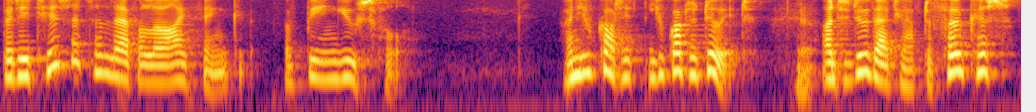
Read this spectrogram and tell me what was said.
but it is at a level, I think, of being useful. And you've got it, you've got to do it. Yep. And to do that, you have to focus,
